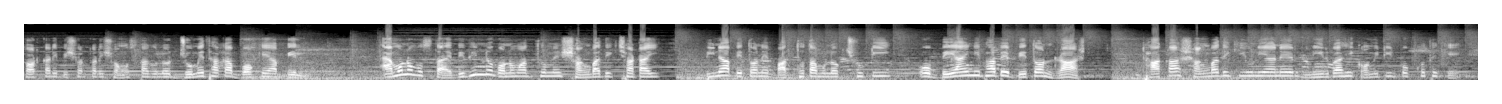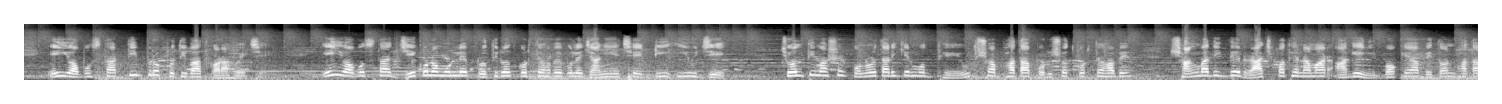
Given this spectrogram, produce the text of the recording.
সরকারি বেসরকারি সংস্থাগুলোর জমে থাকা বকেয়া বিল। এমন অবস্থায় বিভিন্ন গণমাধ্যমে সাংবাদিক ছাঁটাই, বিনা বেতনে বাধ্যতামূলক ছুটি ও বেআইনিভাবে বেতন হ্রাস। ঢাকা সাংবাদিক ইউনিয়নের নির্বাহী কমিটির পক্ষ থেকে এই অবস্থার তীব্র প্রতিবাদ করা হয়েছে। এই অবস্থা যে কোনো মূল্যে প্রতিরোধ করতে হবে বলে জানিয়েছে ডিইউজে। চলতি মাসের পনেরো তারিখের মধ্যে উৎসব ভাতা পরিশোধ করতে হবে। সাংবাদিকদের রাজপথে নামার আগেই বকেয়া বেতন ভাতা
